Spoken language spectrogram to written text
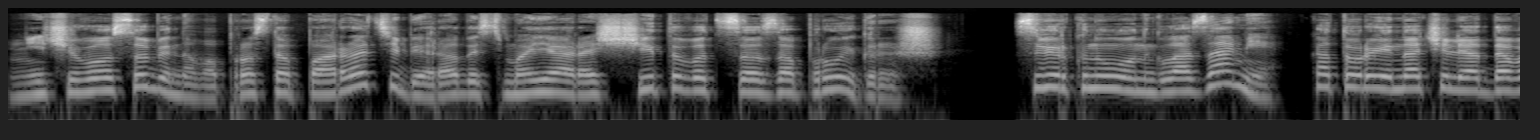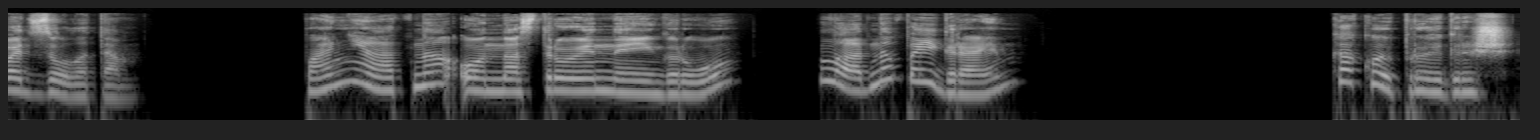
«Ничего особенного, просто пора тебе, радость моя, рассчитываться за проигрыш». Сверкнул он глазами, которые начали отдавать золотом. «Понятно, он настроен на игру. Ладно, поиграем». «Какой проигрыш?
